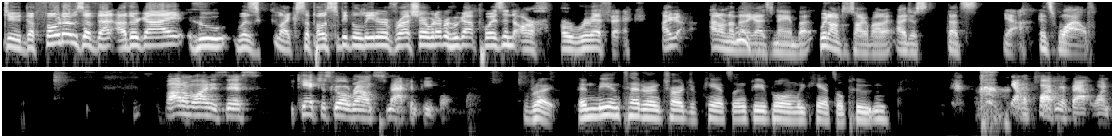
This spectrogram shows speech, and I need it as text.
dude the photos of that other guy who was like supposed to be the leader of russia or whatever who got poisoned are horrific. I i don't know that guy's name but we don't have to talk about it. I just that's yeah it's wild. Bottom line is this: you can't just go around smacking people. right. And me and ted are in charge of canceling people and we cancel putin Yeah, I'm fine with that one.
